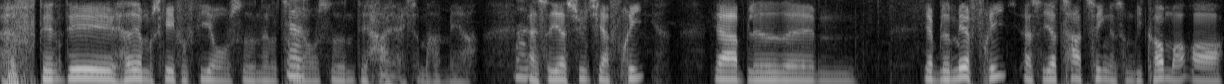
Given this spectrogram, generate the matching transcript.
Det, det havde jeg måske for fire år siden, eller tre ja. år siden. Det har jeg ikke så meget mere. Nej. Altså, jeg synes, jeg er fri. Jeg er blevet, øh, jeg er blevet mere fri. Altså, jeg tager tingene, som de kommer, og,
